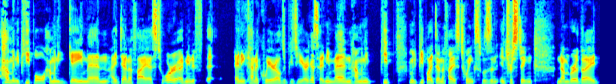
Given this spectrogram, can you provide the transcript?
how many people, how many gay men identify as to, or I mean, if uh, any kind of queer LGBT, or I guess any men, how many people, how many people identify as twinks was an interesting number that I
